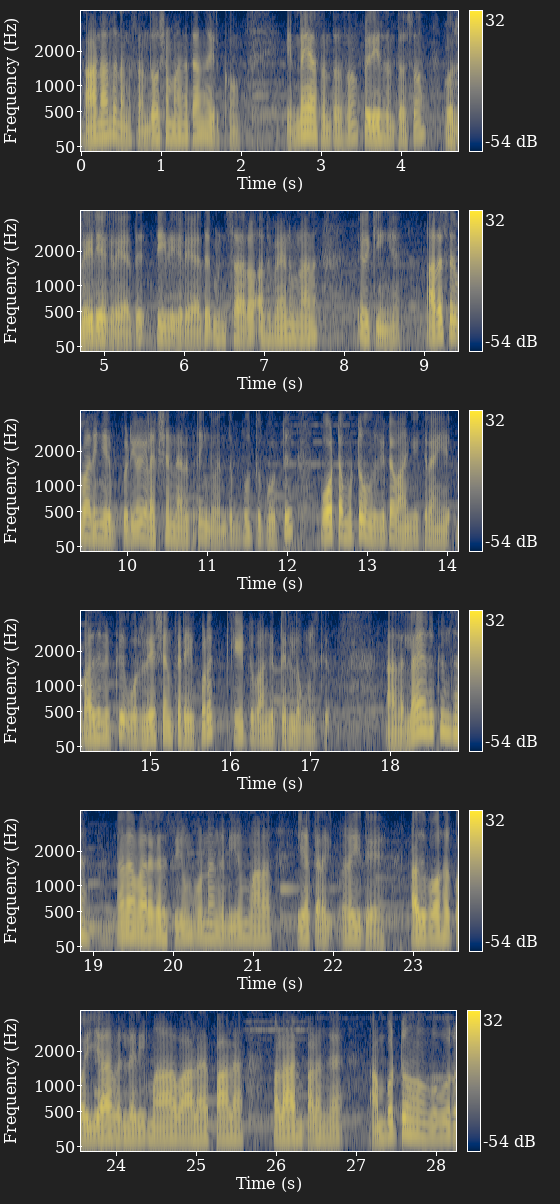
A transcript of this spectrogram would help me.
ஆனாலும் நாங்கள் சந்தோஷமாக தாங்க இருக்கோம். என்னையா சந்தோஷம்? பெரிய சந்தோஷம். ஒரு ரேடியோ கிடையாது டிவி கிடையாது மின்சாரம் அது வேணும்னாலும் இருக்கீங்க. அரசியல்வாதிங்க எப்படியோ எலெக்ஷன் நேரத்தில் இங்கே வந்து பூத்து போட்டு ஓட்டை மட்டும் உங்ககிட்ட வாங்கிக்கிறாங்க. பதிலுக்கு ஒரு ரேஷன் கடையை கூட கேட்டு வாங்க தெரியல உங்களுக்கு. அதெல்லாம் எதுக்குங்க? அதான் வரகரிசியும் பொன்னாங்கண்ணியும் மாலையா கிடை விளையுது அதுபோக கொய்யா வெள்ளரி மா வாழை பாலா பலான் பழங்க. அம்பட்டும் உங்கள் ஊர்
